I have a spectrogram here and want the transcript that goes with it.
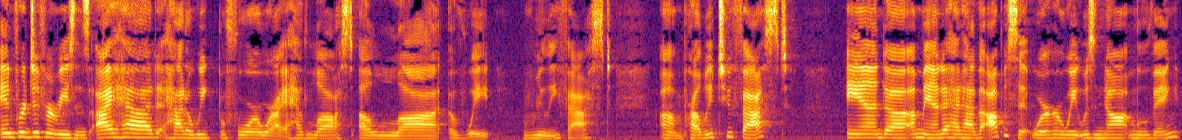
And for different reasons. I had had a week before where i had lost a lot of weight really fast um, probably too fast. And uh, amanda had had the opposite where her weight was not moving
